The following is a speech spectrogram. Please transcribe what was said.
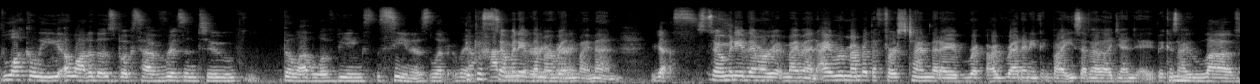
luckily, a lot of those books have risen to the level of being seen as literally because so many of them are written by men. yes. So many of them are written by men. I remember the first time that I, re- I read anything by Isabel Allende because I love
